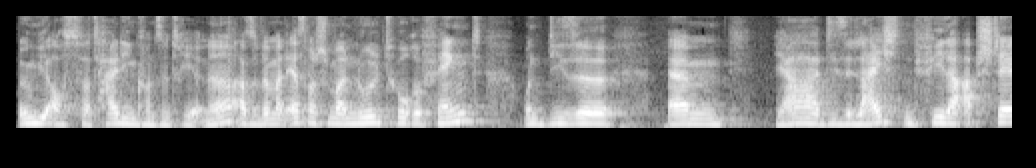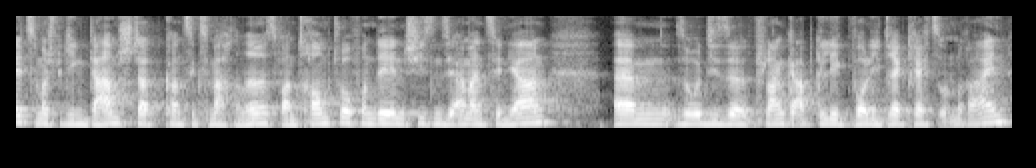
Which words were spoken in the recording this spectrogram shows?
irgendwie aufs Verteidigen konzentriert. Ne? Also wenn man erstmal schon mal null Tore fängt und diese, ähm, ja, diese leichten Fehler abstellt, zum Beispiel gegen Darmstadt konntest du nichts machen. Ne? Das war ein Traumtor von denen, schießen sie einmal in zehn Jahren. Ähm, so diese Flanke abgelegt, Volley direkt rechts unten rein.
